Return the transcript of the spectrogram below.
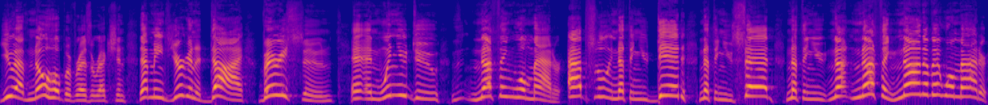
you have no hope of resurrection. That means you're going to die very soon. And when you do, nothing will matter. Absolutely nothing you did, nothing you said, nothing you, not, nothing, none of it will matter.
